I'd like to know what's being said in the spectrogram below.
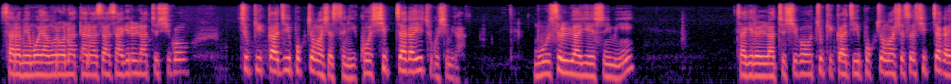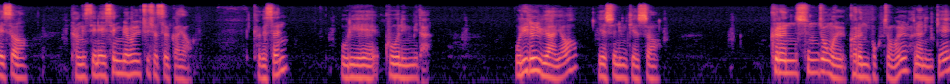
사람의 모양으로 나타나사 자기를 낮추시고 죽기까지 복종하셨으니 곧 십자가에 죽으심이라. 무엇을 위하여 예수님이 자기를 낮추시고 죽기까지 복종하셔서 십자가에서 당신의 생명을 주셨을까요? 그것은 우리의 구원입니다. 우리를 위하여 예수님께서 그런 순종을, 그런 복종을 하나님께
